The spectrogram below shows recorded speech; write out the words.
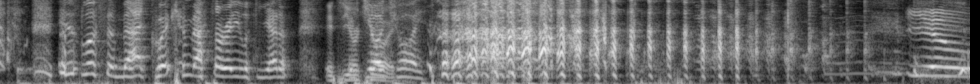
he just looks at Matt quick, and Matt's already looking at him. It's your choice. it's your choice. choice. Yo.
